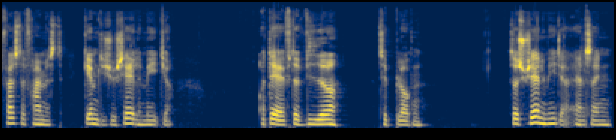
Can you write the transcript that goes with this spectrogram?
først og fremmest gennem de sociale medier, og derefter videre til bloggen. Så sociale medier er altså en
